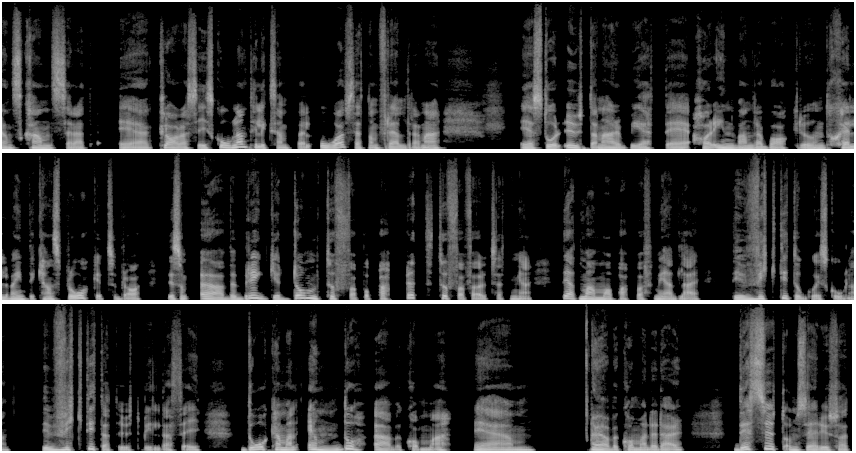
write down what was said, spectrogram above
ens chanser att eh, klara sig i skolan till exempel, oavsett om föräldrarna eh, står utan arbete, har invandrarbakgrund, själva inte kan språket så bra. Det som överbrygger de tuffa, på pappret tuffa förutsättningar, det är att mamma och pappa förmedlar, det är viktigt att gå i skolan. Det är viktigt att utbilda sig. Då kan man ändå överkomma, eh, överkomma det där. Dessutom så är det ju så att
